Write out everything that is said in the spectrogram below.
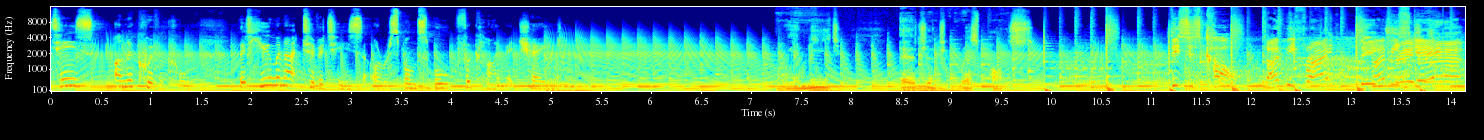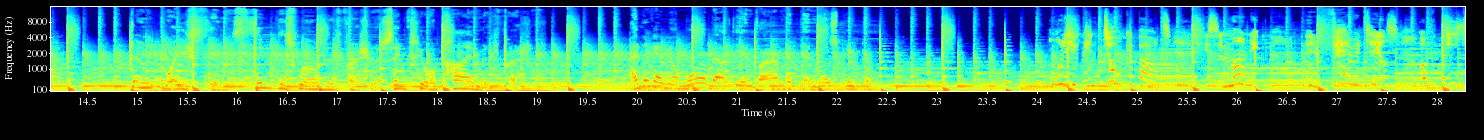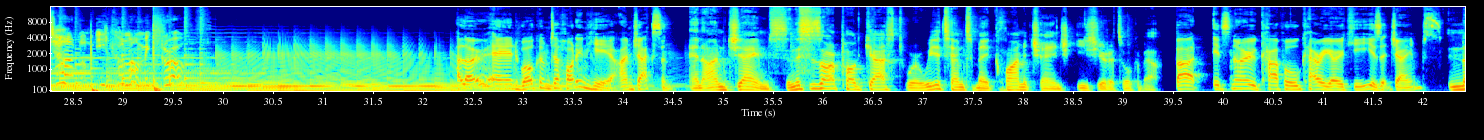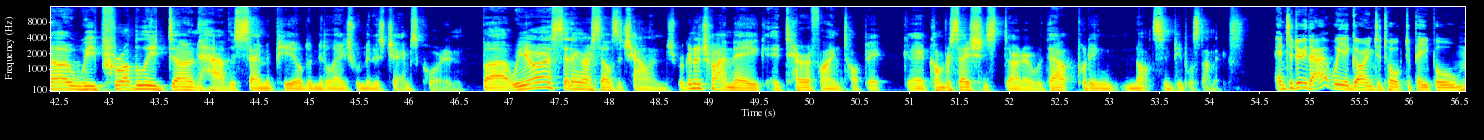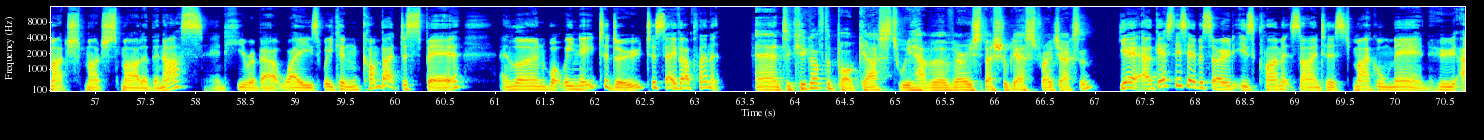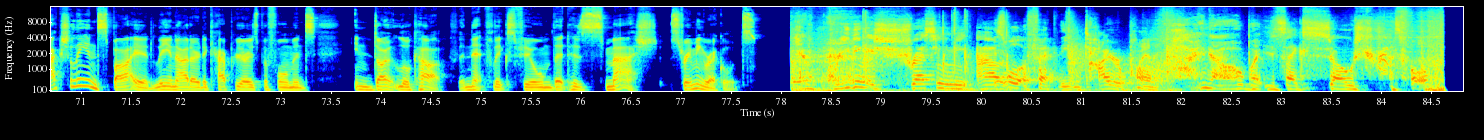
It is unequivocal that human activities are responsible for climate change. We need urgent response. This is coal. Don't be afraid. Don't be scared. Don't waste things. Think this world is precious. Think your time is precious. I think I know more about the environment than most people. All you can talk about is money and fairy tales of eternal economic growth. Hello and welcome to Hot in Here. I'm Jackson. And I'm James. And this is our podcast where we attempt to make climate change easier to talk about. But it's no Carpool Karaoke, is it, James? No, we probably don't have the same appeal to middle aged women as James Corden. But we are setting ourselves a challenge. We're going to try and make a terrifying topic a conversation starter without putting knots in people's stomachs. And to do that, we are going to talk to people much, much smarter than us and hear about ways we can combat despair and learn what we need to do to save our planet. And to kick off the podcast, we have a very special guest, right, Jackson? Yeah, our guest this episode is climate scientist Michael Mann, who actually inspired Leonardo DiCaprio's performance in Don't Look Up, the Netflix film that has smashed streaming records. Your breathing is stressing me out. This will affect the entire planet. I know, but it's like so stressful.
